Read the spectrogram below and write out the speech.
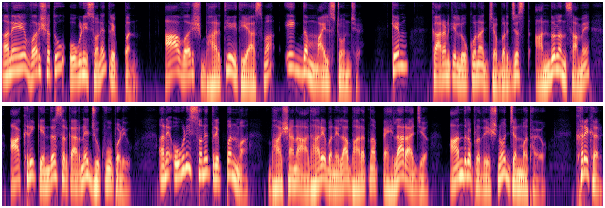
અને એ વર્ષ હતું ઓગણીસો ત્રેપન. આ વર્ષ ભારતીય ઇતિહાસમાં એકદમ માઇલસ્ટોન છે. કેમ? કારણ કે લોકોના જબરજસ્ત આંદોલન સામે આખરી કેન્દ્ર સરકારને ઝૂકવું પડ્યું. અને ઓગણીસો ત્રેપનમાં ભાષાના આધારે બનેલા ભારતના પહેલા રાજ્ય આંધ્રપ્રદેશનો જન્મ થયો. ખરેખર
